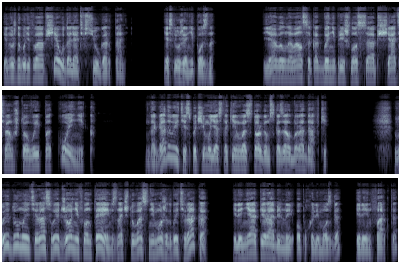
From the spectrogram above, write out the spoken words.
и нужно будет вообще удалять всю гортань, если уже не поздно. Я волновался, как бы не пришлось сообщать вам, что вы покойник. Догадываетесь, почему я с таким восторгом сказал бородавки? Вы думаете, раз вы Джонни Фонтейн, значит, у вас не может быть рака или неоперабельной опухоли мозга или инфаркта?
